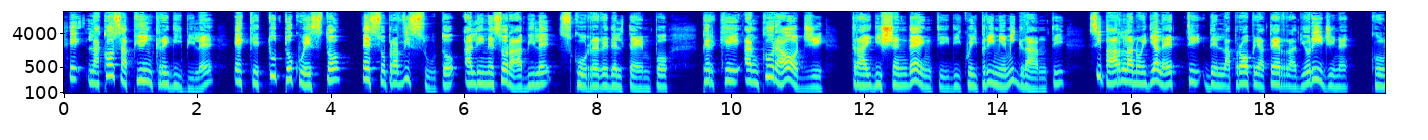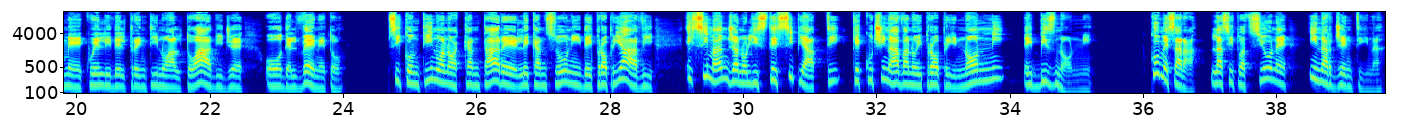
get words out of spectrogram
E la cosa più incredibile è che tutto questo è sopravvissuto all'inesorabile scorrere del tempo, perché ancora oggi tra i discendenti di quei primi emigranti si parlano i dialetti della propria terra di origine, come quelli del Trentino Alto Adige o del Veneto. Si continuano a cantare le canzoni dei propri avi e si mangiano gli stessi piatti che cucinavano i propri nonni e bisnonni. Come sarà la situazione in Argentina?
